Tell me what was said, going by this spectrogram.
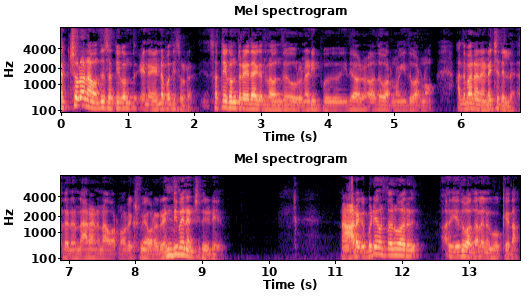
ஆக்சுவலாக நான் வந்து சத்தியகம் என்ன என்னை பற்றி சொல்கிறேன் சத்தியகம் திரையதாயகத்தில் வந்து ஒரு நடிப்பு இது அது வரணும் இது வரணும். அந்த மாதிரி நான் நினைச்சதில்லை. அதாவது நாராயணனா வரணும் லக்ஷ்மியா வரணும் ரெண்டுமே நினச்சது கிடையாது. நாடகப்படி அவர் தருவார். அது எதுவாக இருந்தாலும் எனக்கு ஓகே தான்.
